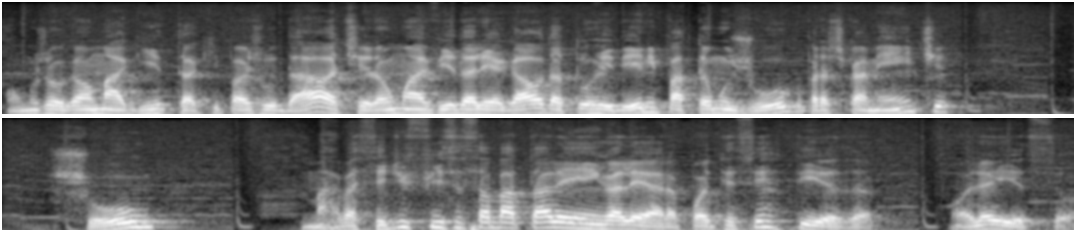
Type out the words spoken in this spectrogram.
Vamos jogar uma guita aqui para ajudar. Ó, tirar uma vida legal da torre dele. Empatamos o jogo praticamente. Show. Mas vai ser difícil essa batalha aí, hein, galera. Pode ter certeza. Olha isso.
